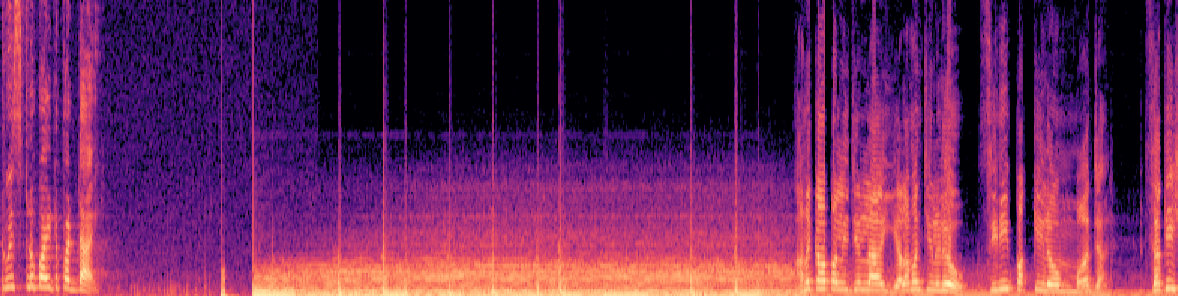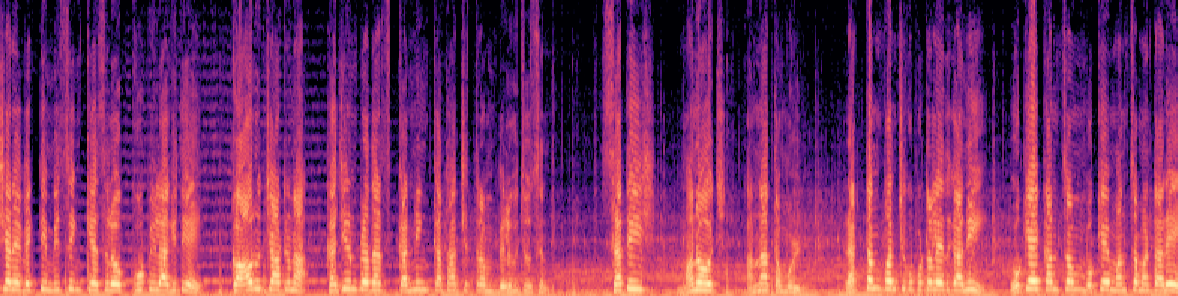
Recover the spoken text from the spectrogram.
ట్విస్టులు బయటపడ్డాయి. అనకాపల్లి జిల్లా యలమంచిలిలో సినీ పక్కీలో మర్డర్. సతీష్ అనే వ్యక్తి మిస్సింగ్ కేసులో కూపిలాగితే కారు చాటున కజిన్ బ్రదర్స్ కన్నింగ్ కథా చిత్రం వెలుగు చూసింది. సతీష్ మనోజ్ అన్నా తమ్ముళ్ళు. రక్తం పంచుకు పుట్టలేదు గాని ఒకే కంచం ఒకే మంచం అంటారే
